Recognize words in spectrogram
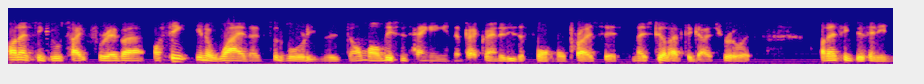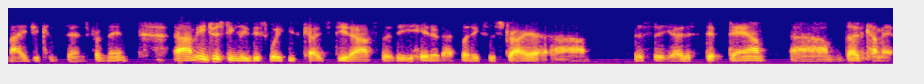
I don't think it will take forever. I think, in a way, they've sort of already moved on. While this is hanging in the background, it is a formal process, and they still have to go through it. I don't think there's any major concerns from them. Um, interestingly, this week his coach did ask for the head of Athletics Australia, um, the CEO, to step down. Um, they've come out.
